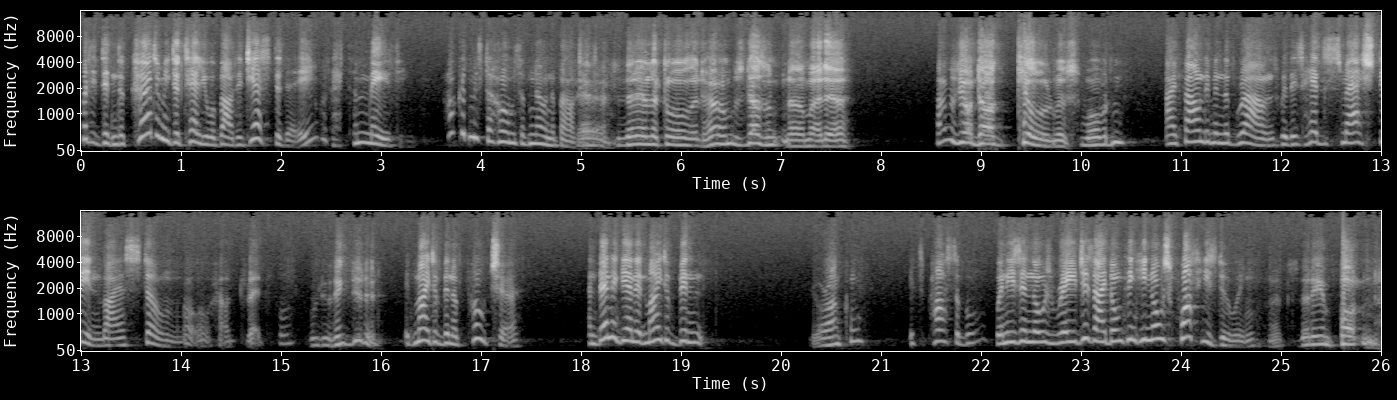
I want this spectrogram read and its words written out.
But it didn't occur to me to tell you about it yesterday. Oh, that's amazing. How could Mr. Holmes have known about it? Yes, very little that Holmes doesn't know, my dear. How was your dog killed, Miss Warburton? I found him in the grounds with his head smashed in by a stone. Oh, how dreadful. Who do you think did it? It might have been a poacher. And then again, it might have been... Your uncle? It's possible. When he's in those rages, I don't think he knows what he's doing. That's very important.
